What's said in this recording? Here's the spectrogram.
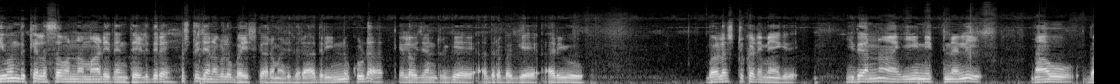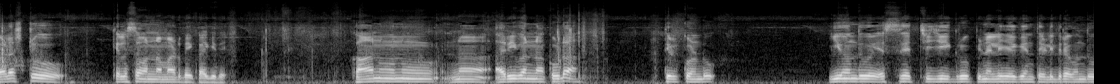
ಈ ಒಂದು ಕೆಲಸವನ್ನು ಮಾಡಿದೆ ಅಂತ ಹೇಳಿದರೆ ಅಷ್ಟು ಜನಗಳು ಬಹಿಷ್ಕಾರ ಮಾಡಿದ್ದಾರೆ. ಆದರೆ ಇನ್ನೂ ಕೂಡ ಕೆಲವು ಜನರಿಗೆ ಅದರ ಬಗ್ಗೆ ಅರಿವು ಬಹಳಷ್ಟು ಕಡಿಮೆಯಾಗಿದೆ ಇದನ್ನು ಈ ನಿಟ್ಟಿನಲ್ಲಿ ನಾವು ಬಹಳಷ್ಟು ಕೆಲಸವನ್ನು ಮಾಡಬೇಕಾಗಿದೆ. ಕಾನೂನಿನ ಅರಿವನ್ನು ಕೂಡ ತಿಳ್ಕೊಂಡು ಈ ಒಂದು ಎಸ್ ಎಚ್ ಜಿ ಗ್ರೂಪಿನಲ್ಲಿ ಹೇಗೆ ಅಂತ ಹೇಳಿದರೆ ಒಂದು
